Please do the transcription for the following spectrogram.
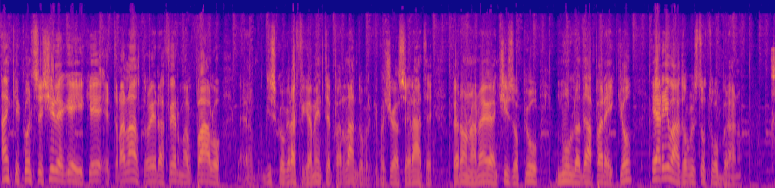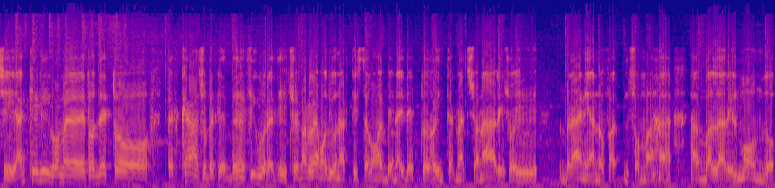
anche con Cecilia Gay che tra l'altro era ferma al palo eh, discograficamente parlando perché faceva serate però non aveva inciso più nulla da parecchio. È arrivato questo tuo brano. Sì, anche lì come ti ho detto per caso, perché beh, figurati, cioè, parliamo di un artista come ben hai detto internazionale, i suoi brani hanno fatto insomma a ballare il mondo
